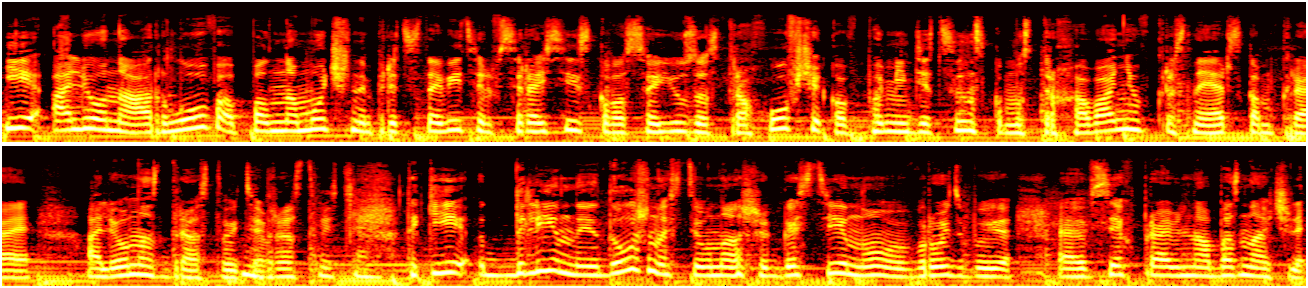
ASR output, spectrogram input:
И Алена Орлова, полномочный представитель Всероссийского союза страховщиков по медицинскому страхованию в Красноярском крае. Алена, здравствуйте. Здравствуйте. Такие длинные должности должности у наших гостей, но вроде бы э, всех правильно обозначили.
